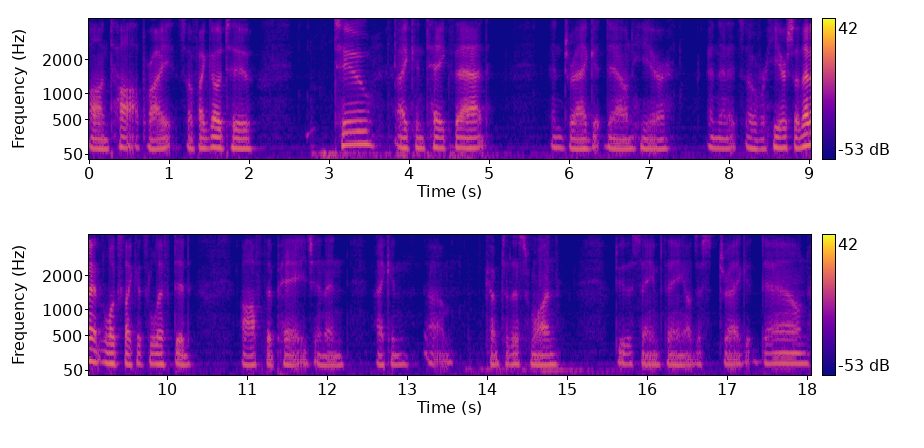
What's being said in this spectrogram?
on top, right? So if I go to two, I can take that and drag it down here and then it's over here. So then it looks like it's lifted off the page and then I can um, come to this one, do the same thing. I'll just drag it down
